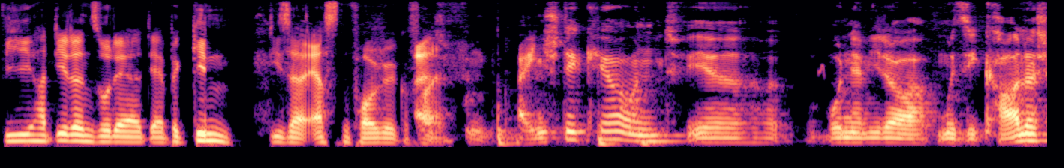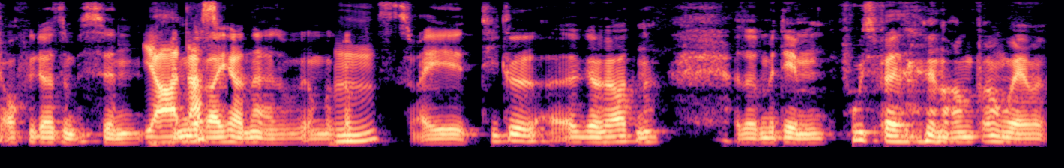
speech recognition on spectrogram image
wie hat dir denn so der, der Beginn dieser ersten Folge gefallen? Also Einstieg her und wir wurden ja wieder musikalisch auch wieder so ein bisschen ja, angereichert. Ne? Also wir haben mhm. zwei Titel äh, gehört. Ne? Also mit dem Fußfeld am Anfang, wo er,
